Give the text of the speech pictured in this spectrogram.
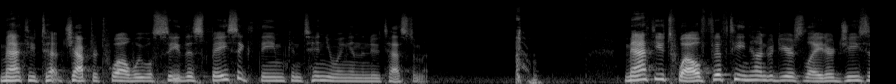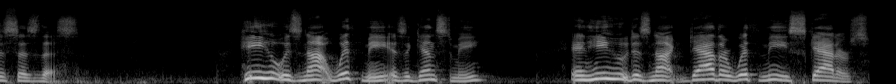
Matthew t- chapter 12, we will see this basic theme continuing in the New Testament. Matthew 12, 1500 years later, Jesus says this He who is not with me is against me, and he who does not gather with me scatters.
